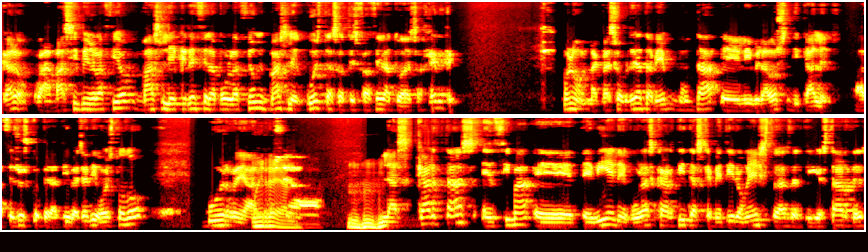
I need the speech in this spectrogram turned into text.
claro, a más inmigración, más le crece la población y más le cuesta satisfacer a toda esa gente. Bueno, la clase obrera también monta eh, liberados sindicales, hace sus cooperativas. Ya digo, es todo muy real. Las cartas, encima, eh, te vienen unas cartitas que metieron extras del Kickstarter,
